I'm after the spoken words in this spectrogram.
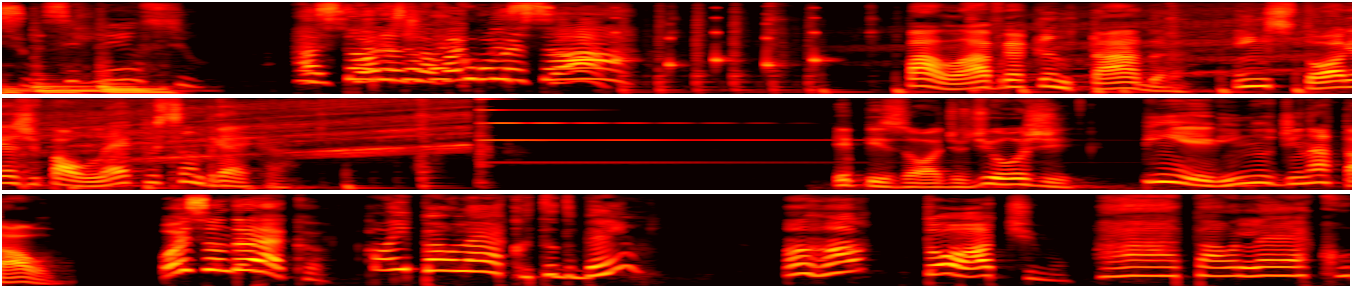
Silêncio! Silêncio! A, história, já, vai, começar. Palavra cantada em histórias de Pauleco e Sandreca. Episódio de hoje: Pinheirinho de Natal. Oi, Sandreca! Oi, Pauleco, tudo bem? Aham, tô ótimo. Ah, Pauleco,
